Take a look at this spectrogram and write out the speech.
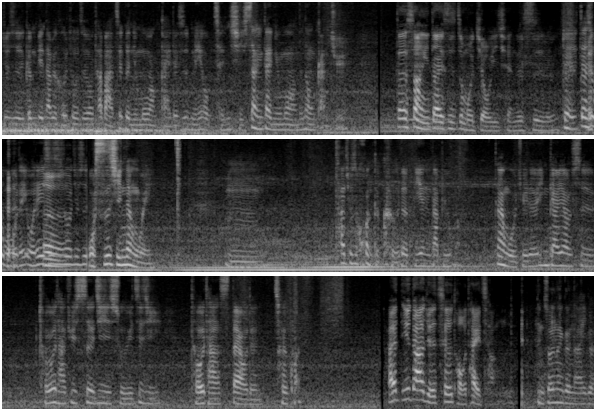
就是跟 B W 合作之后，他把这个牛魔王改的是没有承袭上一代牛魔王的那种感觉。但是上一代是这么久以前的事了。对，但是我的我的意思是 说，就是我私心认为，嗯，它就是换个壳的 B M W 嘛。但我觉得应该要是 Toyota 去设计属于自己 Toyota style 的车款。还因为大家觉得车头太长了你说那个哪一个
